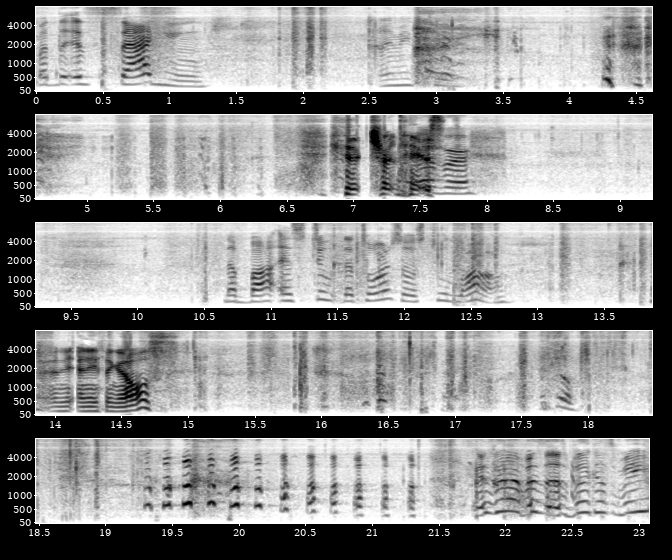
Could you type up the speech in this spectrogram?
But the- it's sagging. I need to. Whatever. The bot is too. The torso is too long. Any, anything else? Go. Isn't it as- big as me?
